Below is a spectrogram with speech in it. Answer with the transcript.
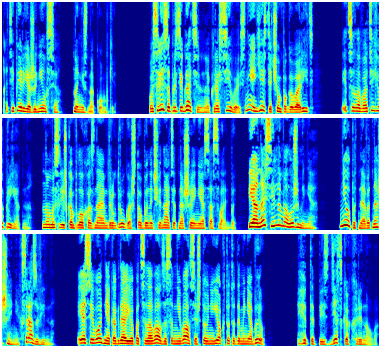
А теперь я женился на незнакомке. Василиса притягательная, красивая, с ней есть о чем поговорить, и целовать ее приятно. Но мы слишком плохо знаем друг друга, чтобы начинать отношения со свадьбы. И она сильно моложе меня. Неопытная в отношениях, сразу видно. Я сегодня, когда ее поцеловал, засомневался, что у нее кто-то до меня был. Это пиздец как хреново.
